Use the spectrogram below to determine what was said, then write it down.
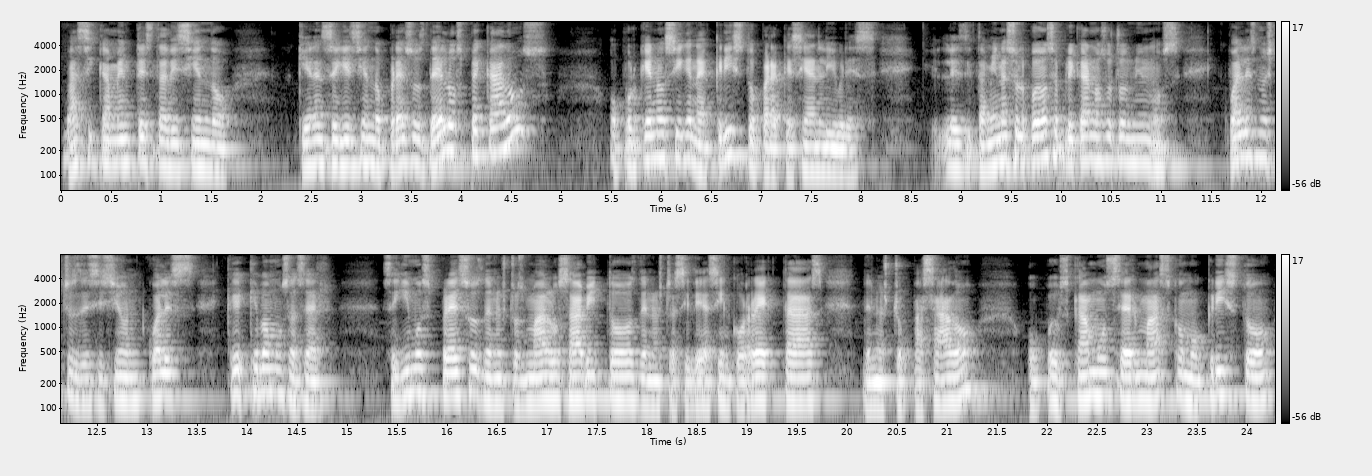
Básicamente está diciendo, ¿quieren seguir siendo presos de los pecados? ¿O por qué no siguen a Cristo para que sean libres? También eso lo podemos aplicar nosotros mismos. ¿Cuál es nuestra decisión? ¿Cuál es, qué, qué vamos a hacer? ¿Seguimos presos de nuestros malos hábitos, de nuestras ideas incorrectas, de nuestro pasado? ¿O buscamos ser más como Cristo?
